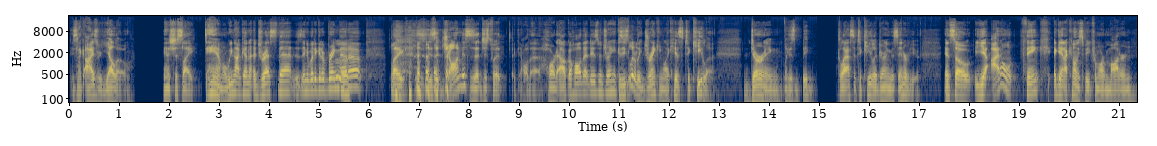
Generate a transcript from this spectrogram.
his like eyes are yellow, and it's just like, damn, are we not gonna address that? Is anybody gonna bring that up? Like, is, is, it jaundice? Is it just what like, all the hard alcohol that dude's been drinking? Because he's literally drinking like his tequila during like this big glass of tequila during this interview. And so, yeah, I don't think, again, I can only speak from our modern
